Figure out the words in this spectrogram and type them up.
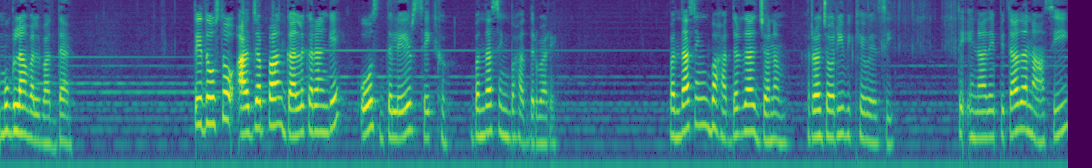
ਮੁਗਲਾਂ ਵੱਲ ਵੱਧਦਾ ਹੈ। ਤੇ ਦੋਸਤੋ, ਅੱਜ ਆਪਾਂ ਗੱਲ ਕਰਾਂਗੇ ਉਸ ਦਲੇਰ ਸਿੱਖ ਬੰਦਾ ਸਿੰਘ ਬਹਾਦਰ ਬਾਰੇ। ਬੰਦਾ ਸਿੰਘ ਬਹਾਦਰ ਦਾ ਜਨਮ ਰਜੌਰੀ ਵਿਖੇ ਹੋਇਆ ਸੀ ਤੇ ਇਹਨਾਂ ਦੇ ਪਿਤਾ ਦਾ ਨਾਂ ਸੀ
